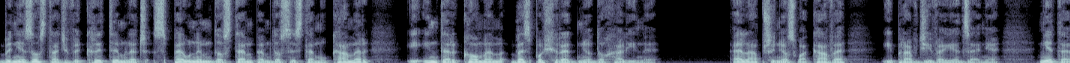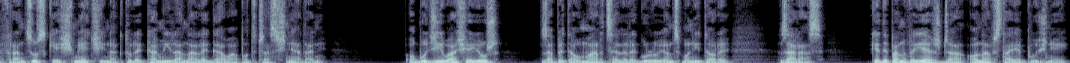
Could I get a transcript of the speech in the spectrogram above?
by nie zostać wykrytym, lecz z pełnym dostępem do systemu kamer i interkomem bezpośrednio do Haliny. Ela przyniosła kawę i prawdziwe jedzenie, nie te francuskie śmieci, na które Kamila nalegała podczas śniadań. Obudziła się już? zapytał Marcel, regulując monitory. Zaraz. Kiedy pan wyjeżdża, ona wstaje później.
